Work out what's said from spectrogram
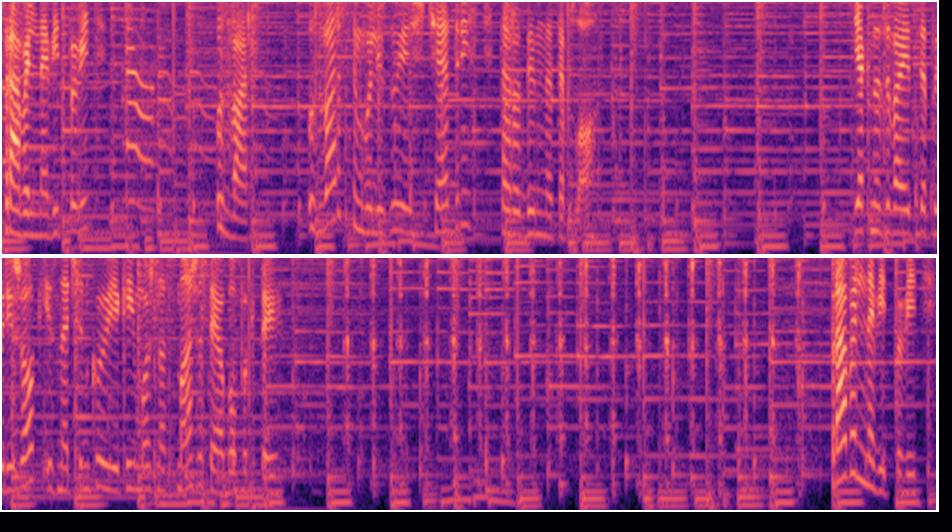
Правильна відповідь узвар. Узвар символізує щедрість та родинне тепло. Як називається пиріжок із начинкою, який можна смажити або пекти? Правильна відповідь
